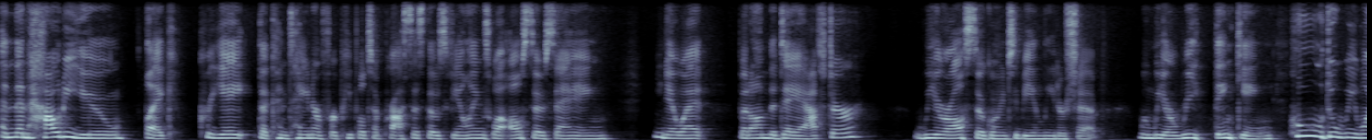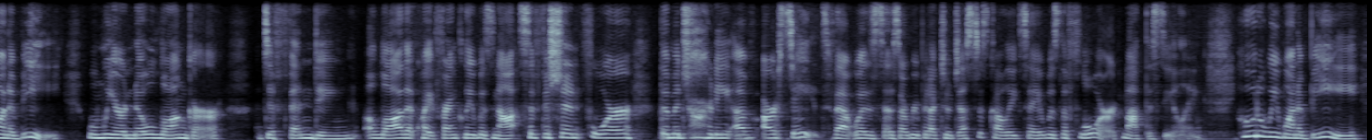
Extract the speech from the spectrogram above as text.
And then, how do you like create the container for people to process those feelings while also saying, you know what, but on the day after, we are also going to be in leadership. When we are rethinking who do we want to be? When we are no longer defending a law that quite frankly was not sufficient for the majority of our states. That was as our reproductive justice colleagues say was the floor not the ceiling. Who do we want to be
